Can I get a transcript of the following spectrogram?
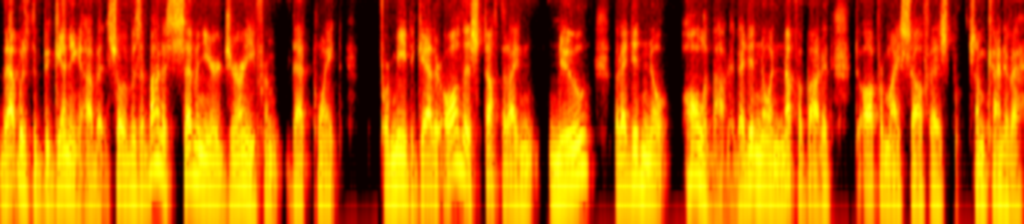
That was the beginning of it. So it was about a seven year journey from that point for me to gather all this stuff that I knew, but I didn't know all about it. I didn't know enough about it to offer myself as some kind of a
